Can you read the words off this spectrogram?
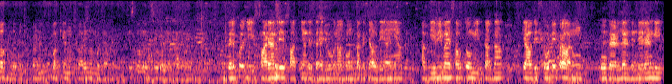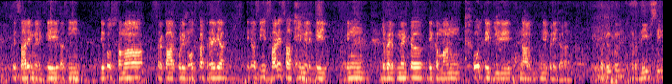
ਅਹੁਦਾ ਹੁੰਦਾ ਵੀ ਛੋਟਾ ਨਹੀਂ ਬਾਕੀਆਂ ਨਾਲ ਸਾਰਿਆਂ ਨਾਲ ਵੱਡਾ ਹੁੰਦਾ ਕਿਸ ਤਰ੍ਹਾਂ ਦਾ ਤੁਸੀਂ ਵੱਡਾ ਕੰਮ ਬਿਲਕੁਲ ਜੀ, ਸਾਰਿਆਂ ਦੇ ਸਾਥੀਆਂ ਦੇ ਸਹਿਯੋਗ ਨਾਲ ਹੁਣ ਤੱਕ ਚੱਲਦੇ ਆਏ ਆ ਅੱਗੇ ਵੀ ਮੈਂ ਸਭ ਤੋਂ ਉਮੀਦ ਕਰਦਾ ਕਿ ਆਪਦੇ ਛੋਟੇ ਭਰਾ ਨੂੰ ਉਹ ਗਾਈਡਲਾਈਨ ਦਿੰਦੇ ਰਹਿਣਗੇ ਤੇ ਸਾਰੇ ਮਿਲ ਕੇ ਅਸੀਂ, ਦੇਖੋ ਸਮਾਂ ਸਰਕਾਰ ਕੋਲੇ ਬਹੁਤ ਘੱਟ ਰਹਿ ਗਿਆ ਤੇ ਅਸੀਂ ਸਾਰੇ ਸਾਥੀ ਮਿਲ ਕੇ ਇਹਨੂੰ ਡਿਵੈਲਪਮੈਂਟ ਦੇ ਕੰਮਾਂ ਨੂੰ ਹੋਰ ਤੇਜ਼ੀ ਦੇ ਨਾਲ ਨੇਪਰੇ ਜਾਣਾਂਗੇ ਤਾਂ ਬਿਲਕੁਲ ਹਰਦੀਪ ਸਿੰਘ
